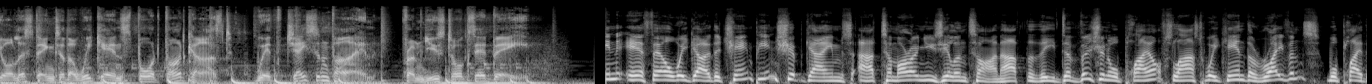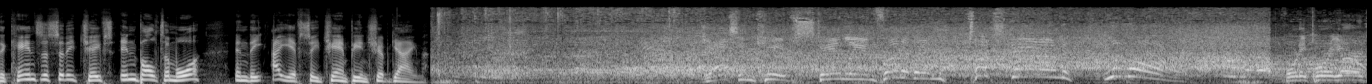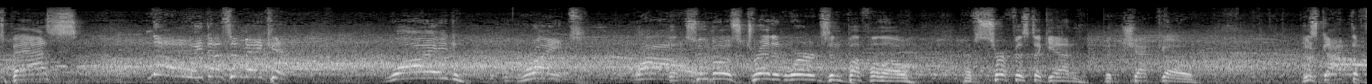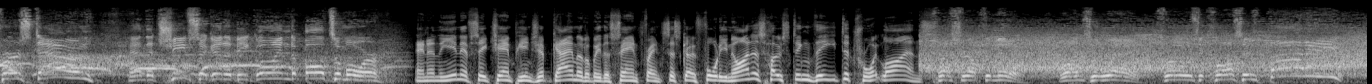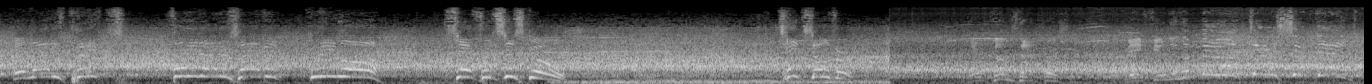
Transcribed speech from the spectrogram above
You're listening to the Weekend Sport Podcast with Jason Pine from News Talk ZB. In AFL we go. The championship games are tomorrow New Zealand time. After the divisional playoffs last weekend, the Ravens will play the Kansas City Chiefs in Baltimore in the AFC Championship game. Jackson keeps Stanley in front of him. Touchdown, Lamar. 44 yards, Bass. No, he doesn't make it. Wide right. Wow. The two most dreaded words in Buffalo have surfaced again. Pacheco. He's got the first down, and the Chiefs are going to be going to Baltimore. And in the NFC Championship game, it'll be the San Francisco 49ers hosting the Detroit Lions. Pressure up the middle. Runs away. Throws across his body. And that is picked. 49ers have it. Greenlaw. San Francisco takes over Here comes that pressure. Mayfield in the middle, intercepted!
